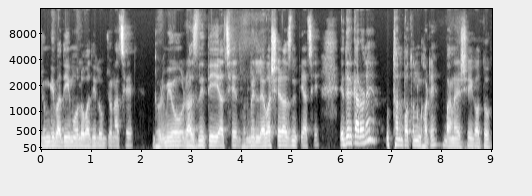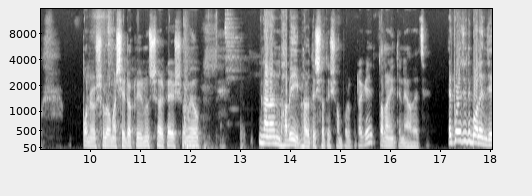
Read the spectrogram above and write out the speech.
জঙ্গিবাদী, মৌলবাদী লোকজন আছে, ধর্মীয় রাজনীতি আছে, ধর্মের লেবাসের রাজনীতি আছে। এদের কারণে উত্থান পতন ঘটে। বাংলাদেশে গত পনেরো ষোলো মাসে ডক্টর ইউনুস সরকারের সময়ও নানানভাবেই ভারতের সাথে সম্পর্কটাকে তলানিতে নেওয়া হয়েছে। এরপরে যদি বলেন যে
